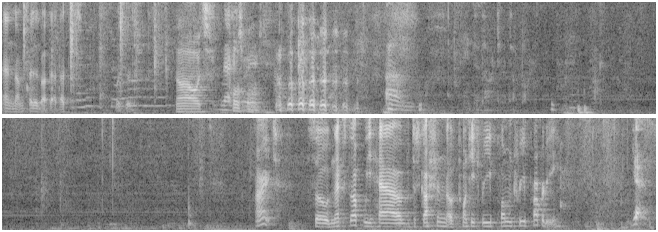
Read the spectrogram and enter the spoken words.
And I'm excited about that. That's, And this is sewer good. No, it's Next postponed. Um, I need to talk to you at some point. All right. So next up, we have discussion of twenty-three Plum Tree property. Yes,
